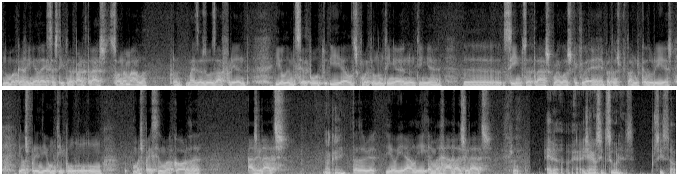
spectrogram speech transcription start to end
numa carrinha dessas tipo na parte de trás, só na mala. Pronto, mais as duas à frente e eu lembro de ser puto e eles, como aquilo não tinha, não tinha eh, cintos atrás, como é lógico que aquilo é, é para transportar mercadorias, eles prendiam-me tipo um- um- uma espécie de uma corda às grades, ok, estás a ver? E eu ia ali amarrado às grades. Pronto. Era, já era um cinto de segurança, por si só.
